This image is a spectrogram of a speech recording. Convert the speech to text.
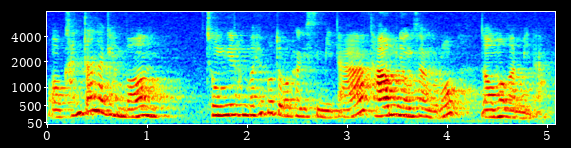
어, 간단하게 한번 정리를 한번 해보도록 하겠습니다. 다음 영상으로 넘어갑니다.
